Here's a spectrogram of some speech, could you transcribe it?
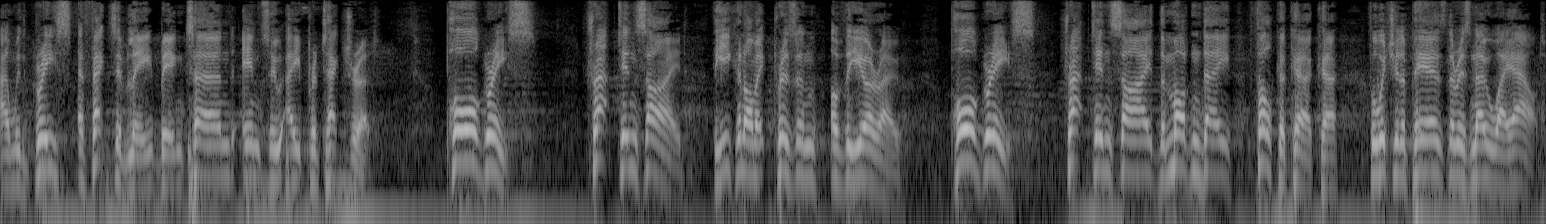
and with greece effectively being turned into a protectorate. poor greece trapped inside the economic prison of the euro. poor greece trapped inside the modern day volkerkerker for which it appears there is no way out.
